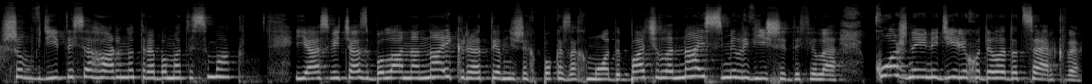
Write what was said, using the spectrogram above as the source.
Щоб вдітися гарно, треба мати смак. Я свій час була на найкреативніших показах моди, бачила найсміливіші дефіле. Кожної неділі ходила до церкви.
